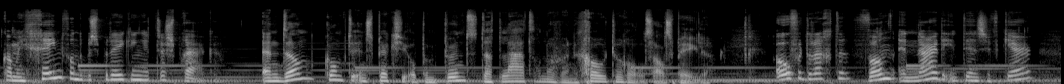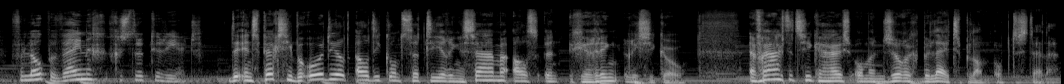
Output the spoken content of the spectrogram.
kwam in geen van de besprekingen ter sprake. En dan komt de inspectie op een punt dat later nog een grote rol zal spelen. Overdrachten van en naar de intensive care verlopen weinig gestructureerd. De inspectie beoordeelt al die constateringen samen als een gering risico. En vraagt het ziekenhuis om een zorgbeleidsplan op te stellen.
